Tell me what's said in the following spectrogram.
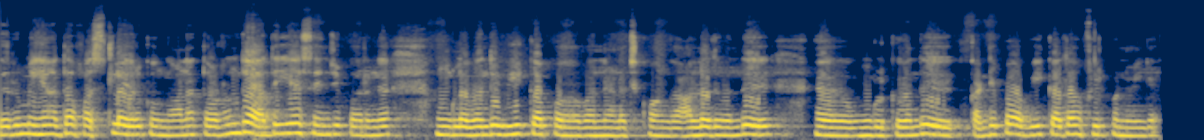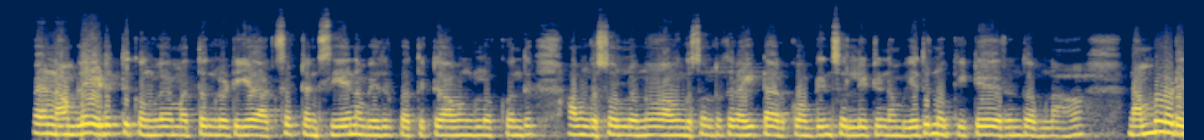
பெருமையாக தான் ஃபஸ்ட்டில் இருக்குங்க. ஆனால் தொடர்ந்து அதையே செஞ்சு பாருங்கள் உங்களை வந்து வீக்காக நினச்சிக்குவாங்க. அல்லது வந்து உங்களுக்கு வந்து கண்டிப்பாக வீக்காக தான் ஃபீல் பண்ணுவீங்க. இப்போ நாம்ளே எடுத்துக்கோங்களேன். மற்றவங்களுடைய அக்செப்டன்ஸையே நம்ம எதிர்பார்த்துட்டு அவங்களுக்கு வந்து அவங்க சொல்லணும் அவங்க சொல்கிறது ரைட்டாக இருக்கும் அப்படின்னு சொல்லிட்டு நம்ம எதிர்நோக்கிட்டே இருந்தோம்னா நம்மளுடைய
